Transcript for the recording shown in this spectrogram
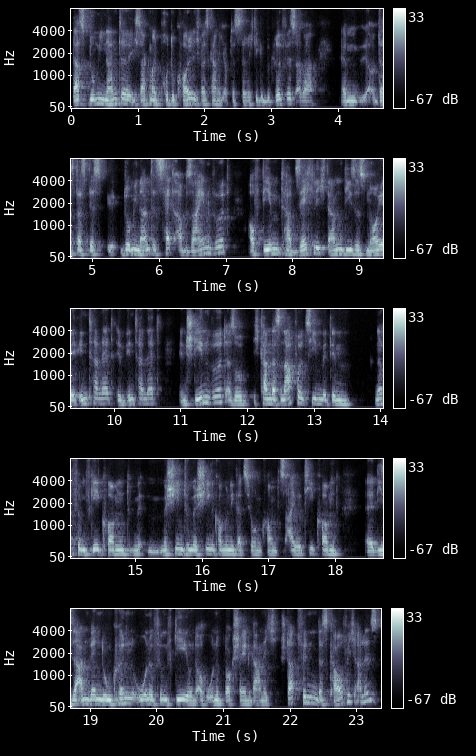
das dominante, ich sage mal Protokoll, ich weiß gar nicht, ob das der richtige Begriff ist, aber ähm, dass das das dominante Setup sein wird, auf dem tatsächlich dann dieses neue Internet im Internet entstehen wird. Also ich kann das nachvollziehen mit dem ne, 5G kommt, Machine-to-Machine-Kommunikation kommt, das IoT kommt. Äh, diese Anwendungen können ohne 5G und auch ohne Blockchain gar nicht stattfinden. Das kaufe ich alles.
